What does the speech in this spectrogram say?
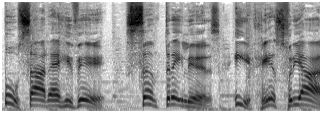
Pulsar RV, Sun Trailers e Resfriar.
